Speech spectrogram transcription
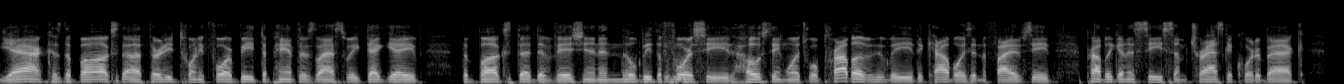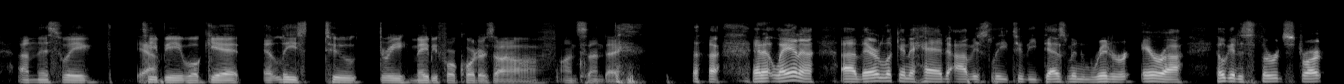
Yeah, because the Bucs, uh, 30-24, beat the Panthers last week. That gave the Bucs the division, and they'll be the mm-hmm. four seed hosting, which will probably be the Cowboys in the five seed. Probably going to see some Trask at quarterback um, this week. Yeah. TB will get at least two three, maybe four quarters off on Sunday. and Atlanta, uh, they're looking ahead, obviously, to the Desmond Ridder era. He'll get his third start.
